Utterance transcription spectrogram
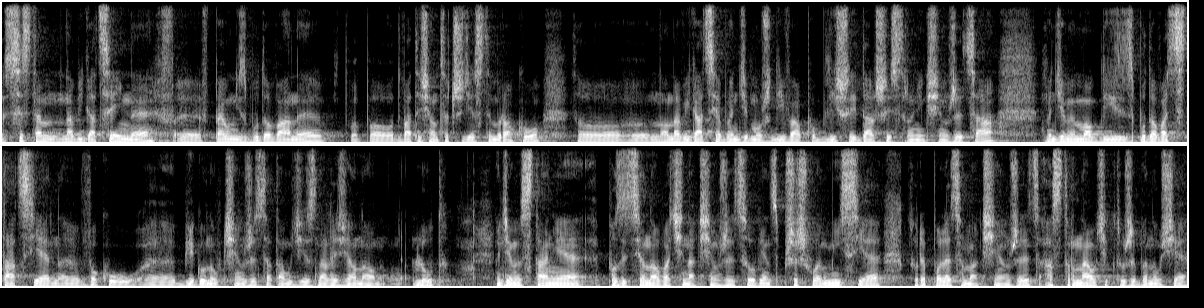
e, system nawigacyjny w, e, w pełni zbudowany po, po 2030 roku, to e, no, nawigacja będzie możliwa po bliższej, dalszej stronie Księżyca. Będziemy mogli zbudować stacje wokół biegunów Księżyca, tam gdzie znaleziono lód będziemy w stanie pozycjonować się na Księżycu, więc przyszłe misje, które polecą na Księżyc, astronauci, którzy będą się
